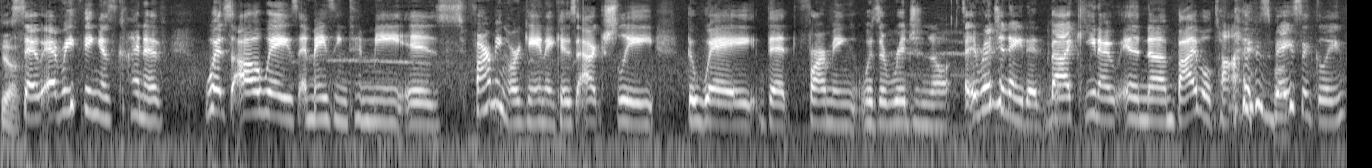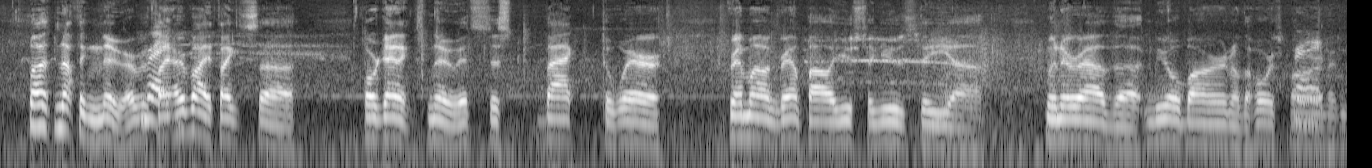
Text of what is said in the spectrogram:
Yeah. So everything is kind of what's always amazing to me is farming organic is actually the way that farming was original originated back you know in uh, bible times basically well it's nothing new everybody, right. everybody thinks uh, organic's new it's just back to where grandma and grandpa used to use the uh, manure out of the mule barn or the horse barn right. and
